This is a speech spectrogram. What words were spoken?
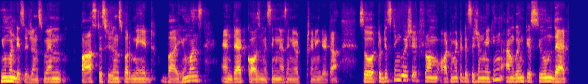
human decisions when past decisions were made by humans and that caused missingness in your training data. So to distinguish it from automated decision making, I'm going to assume that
